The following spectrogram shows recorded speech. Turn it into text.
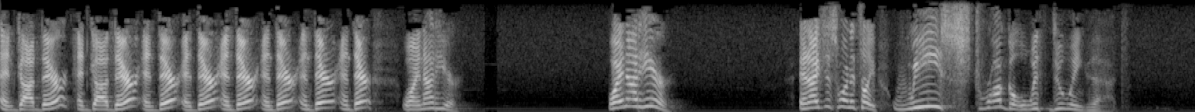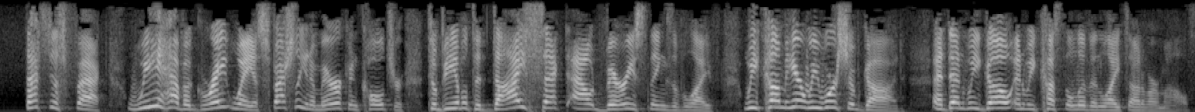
and God there, and God there, and there, and there, and there, and there, and there, and there. Why not here? Why not here? And I just want to tell you, we struggle with doing that. That's just fact. We have a great way, especially in American culture, to be able to dissect out various things of life. We come here, we worship God, and then we go and we cuss the living lights out of our mouths.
